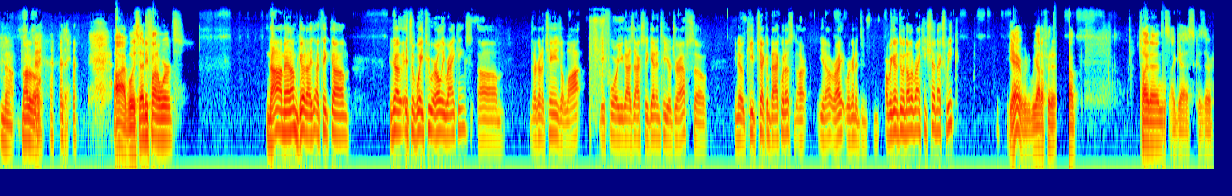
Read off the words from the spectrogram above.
No, not at all. All right, boys. Any final words? Nah, man, I'm good. I, I think um, you know it's a way too early rankings. Um, they're going to change a lot before you guys actually get into your draft. So, you know, keep checking back with us. Uh, you know, right? We're gonna do. Are we going to do another ranking show next week? Yeah, we, we got to finish up tight ends, I guess, because they're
